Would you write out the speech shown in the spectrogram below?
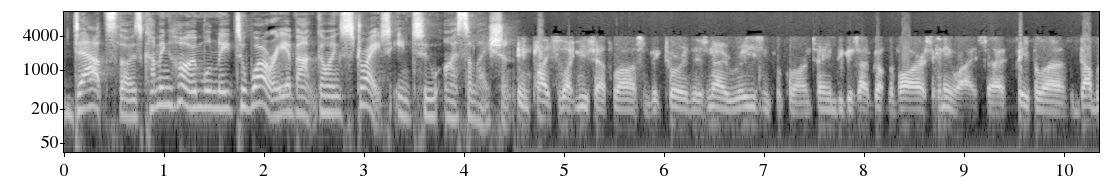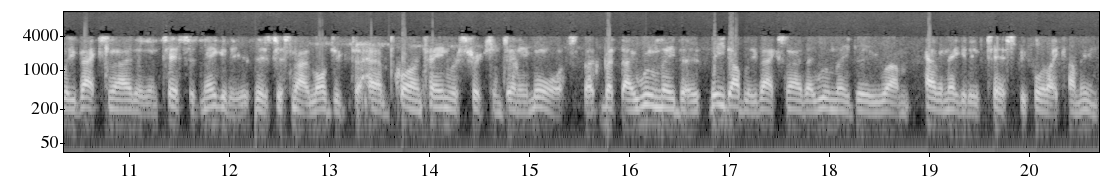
doubts those coming home will need to worry about going straight into isolation. In places like New South Wales and Victoria, there's no reason for quarantine because they've got the virus anyway. So people are doubly vaccinated and tested negative, there's just no logic to have quarantine restrictions anymore. But but they will need to be doubly vaccinated. They will need to um, have a negative test before they come in.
